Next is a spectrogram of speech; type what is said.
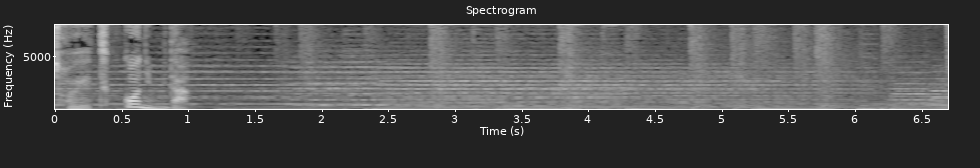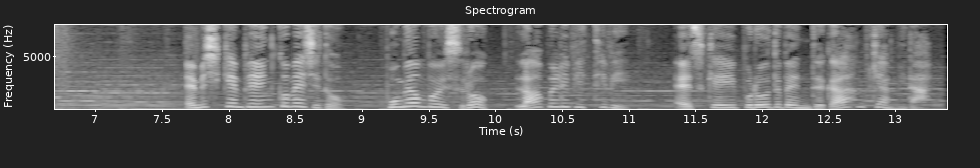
저의 특권입니다. MBC 캠페인 꿈의 지도 보면 볼수록 lovely BTV, SK 브로드밴드가 함께합니다.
